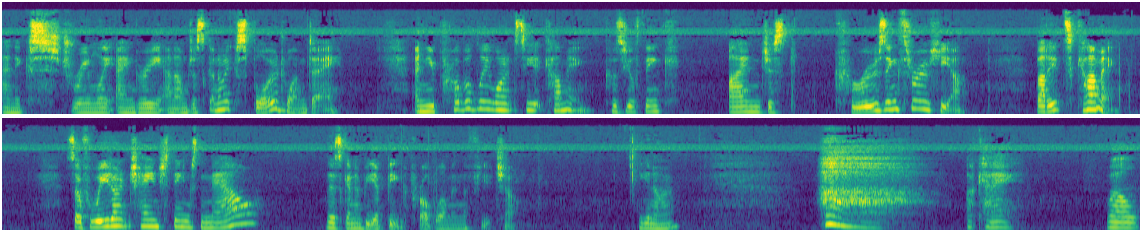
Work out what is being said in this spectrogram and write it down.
and extremely angry, and I'm just going to explode one day. And you probably won't see it coming because you'll think, I'm just cruising through here, but it's coming. So if we don't change things now, there's going to be a big problem in the future. You know? okay. Well,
